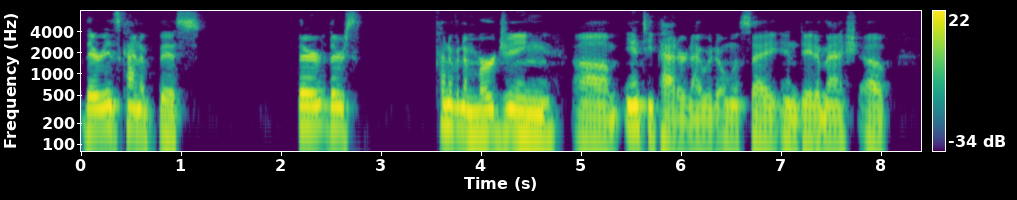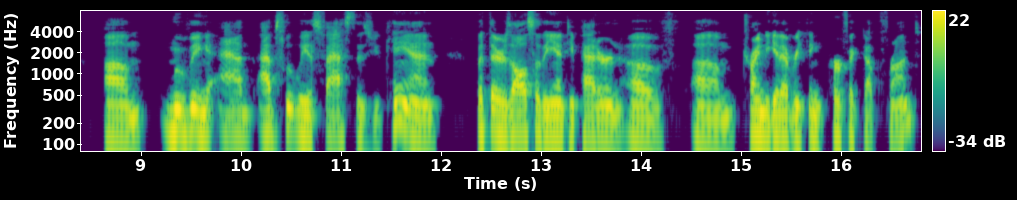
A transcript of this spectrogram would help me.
there is kind of this there there's kind of an emerging um, anti pattern, I would almost say, in data mesh of um, moving ab- absolutely as fast as you can. But there's also the anti pattern of um, trying to get everything perfect up front.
